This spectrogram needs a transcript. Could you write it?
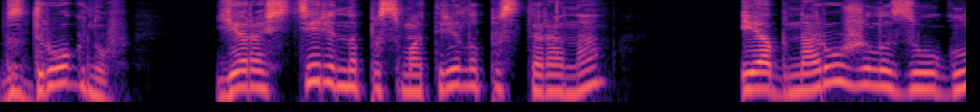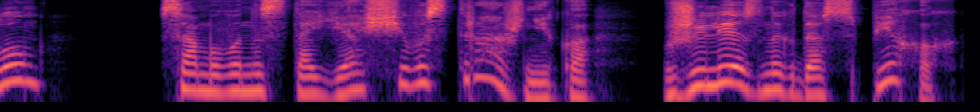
Вздрогнув, я растерянно посмотрела по сторонам и обнаружила за углом самого настоящего стражника в железных доспехах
